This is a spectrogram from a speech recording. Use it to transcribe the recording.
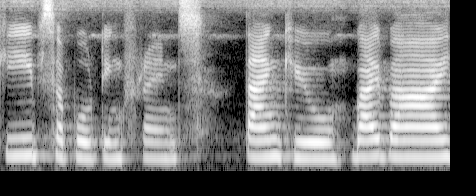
keep supporting friends thank you bye bye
